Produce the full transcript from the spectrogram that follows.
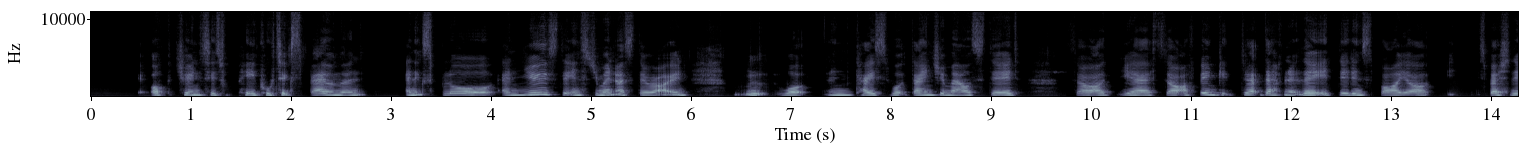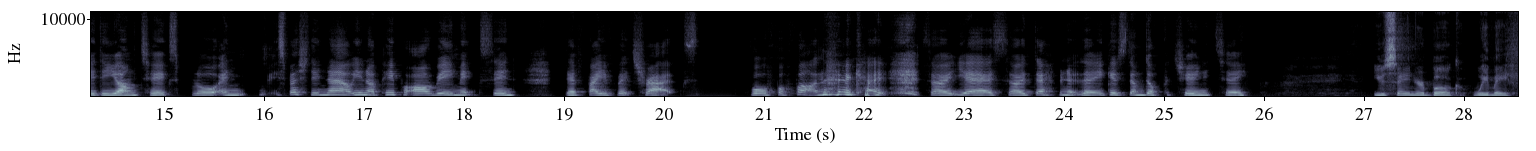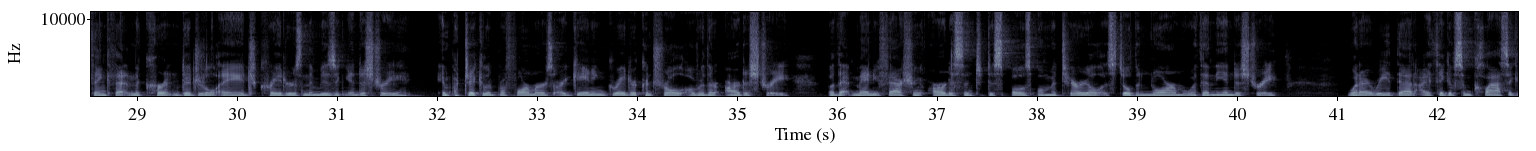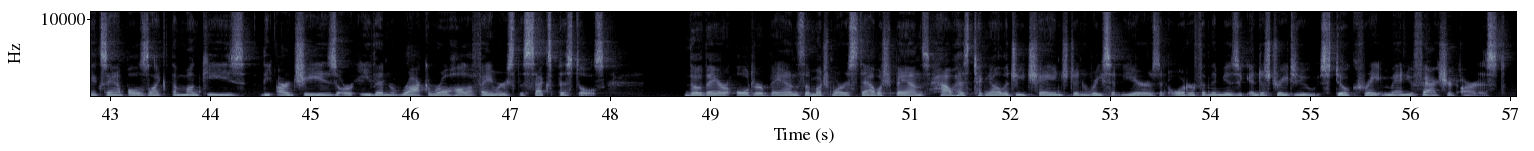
opportunities for people to experiment and explore and use the instrument as their own. What in case what Danger Mouse did. So I, yeah, so I think it de- definitely it did inspire, especially the young to explore, and especially now, you know, people are remixing their favorite tracks for for fun. okay, so yeah, so definitely it gives them the opportunity. You say in your book, we may think that in the current digital age, creators in the music industry, in particular performers, are gaining greater control over their artistry, but that manufacturing artists into disposable material is still the norm within the industry. When I read that, I think of some classic examples like the Monkees, the Archies, or even Rock and Roll Hall of Famers, the Sex Pistols. Though they are older bands than much more established bands, how has technology changed in recent years in order for the music industry to still create manufactured artists?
